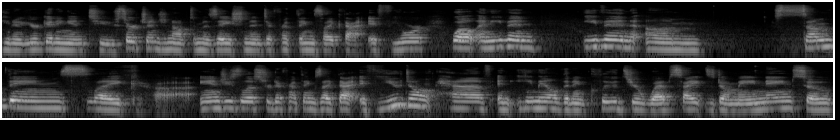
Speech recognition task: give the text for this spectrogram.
you know you're getting into search engine optimization and different things like that. If you're well, and even even um, some things like uh, Angie's List or different things like that, if you don't have an email that includes your website's domain name, so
